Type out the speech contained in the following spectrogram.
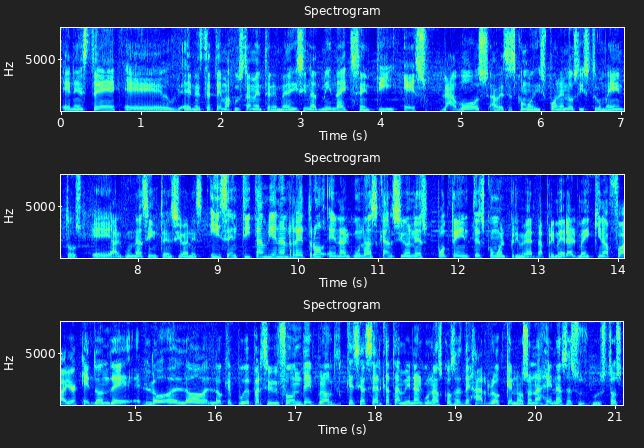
en este, eh, en este tema, justamente en el Medicine at Midnight, sentí eso. La voz, a veces como disponen los instrumentos, eh, algunas intenciones, y sentí también el retro en algunas canciones potentes como el primer, la primera, el Making a Fire, en donde lo, lo, lo que pude percibir fue un Dave Grohl que se acerca también a algunas cosas de hard rock que no son ajenas a sus gustos.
